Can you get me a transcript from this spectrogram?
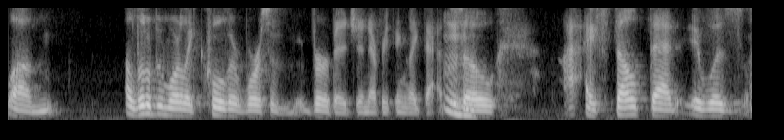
um a little bit more like cooler worse of verbiage and everything like that. Mm-hmm. So I, I felt that it was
